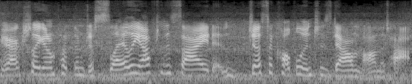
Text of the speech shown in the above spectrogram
You're actually gonna put them just slightly off to the side and just a couple inches down on the top.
